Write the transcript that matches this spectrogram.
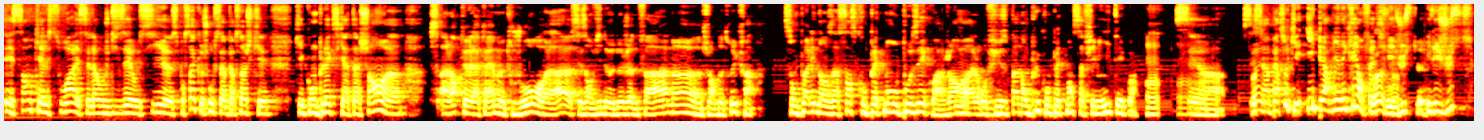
Et sans qu'elle soit, et c'est là où je disais aussi, euh, c'est pour ça que je trouve que c'est un personnage qui est, qui est complexe, qui est attachant, euh, alors qu'elle a quand même toujours, voilà, ses envies de, de jeune femme, euh, ce genre de trucs, enfin, sont pas allés dans un sens complètement opposé, quoi. Genre, Mm. elle refuse pas non plus complètement sa féminité, quoi. Mm. C'est, euh, c'est Ouais. un perso qui est hyper bien écrit, en fait. Ouais, il est juste, il est juste,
